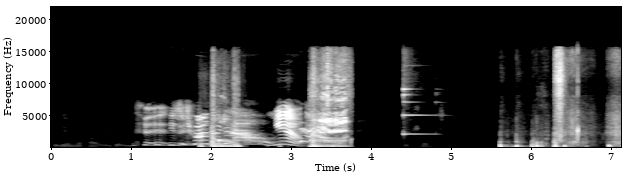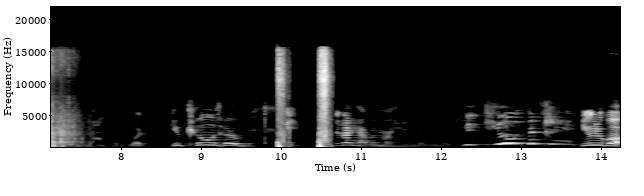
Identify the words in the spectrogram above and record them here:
Piggy, what are you doing? He's trying to get out. Yeah. You killed him. You killed him. What did I have in my hand, anyways? You killed the pig. Beautiful.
